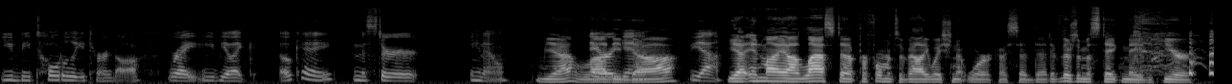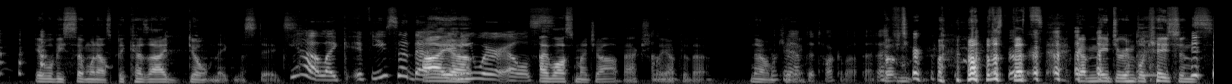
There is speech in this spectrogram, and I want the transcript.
you'd be totally turned off, right? You'd be like, okay, Mister, you know, "Yeah, la di da." yeah, Yeah, in my uh, last uh, performance evaluation at work, I said that if there's a mistake made here, it will be someone else because I don't make mistakes. Yeah, like if you said that I, uh, anywhere else, I lost my job actually Oh. after that. No, I'm we're gonna have to talk about that But- after. that's got major implications.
